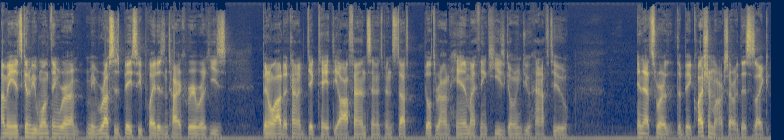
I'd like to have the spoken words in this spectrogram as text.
I mean it's going to be one thing where I mean Russ has basically played his entire career where he's been allowed to kind of dictate the offense and it's been stuff built around him. I think he's going to have to and that's where the big question marks are. With this is like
